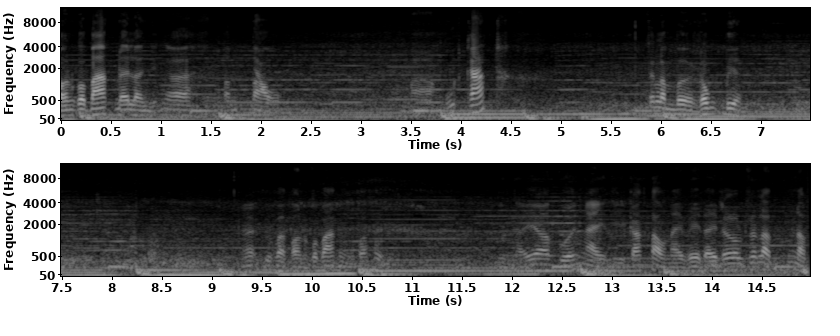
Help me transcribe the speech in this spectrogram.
Con cô bác đây là những uh, con tàu mà hút cát. Tức là mở rộng biển. Đấy, quý bà con cô bác cũng có thể nhìn thấy uh, cuối ngày thì các tàu này về đây rất rất là tấp nập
